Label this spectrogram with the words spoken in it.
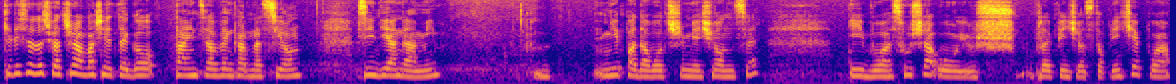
kiedyś to doświadczyłam właśnie tego tańca w Encarnacion z Indianami nie padało trzy miesiące i była susza u już prawie 50 stopni ciepła.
